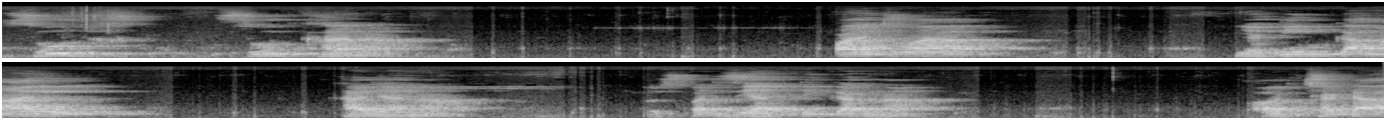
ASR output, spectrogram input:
सूद सूद खाना। पांचवा यतीम का माल खा जाना, उस पर ज्यादती करना और छठा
